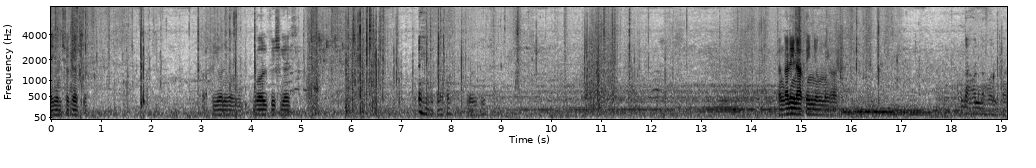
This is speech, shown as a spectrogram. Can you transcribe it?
Ayun siya guys. ayun yung goldfish guys. Ay, hindi pala to. Goldfish. Tanggalin natin yung mga dahon-dahon pa.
